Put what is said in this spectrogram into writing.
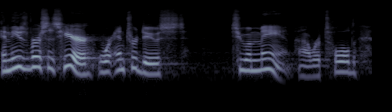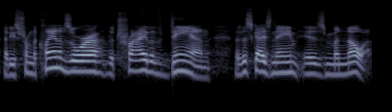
In these verses here, we're introduced to a man. Uh, we're told that he's from the clan of Zerah, the tribe of Dan. That this guy's name is Manoah.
